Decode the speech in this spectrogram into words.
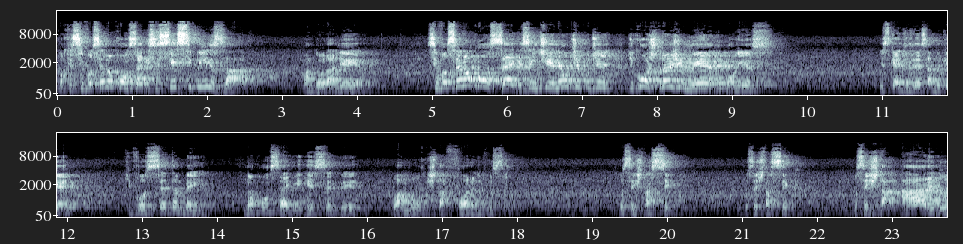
Porque se você não consegue se sensibilizar com a dor alheia, se você não consegue sentir nenhum tipo de, de constrangimento com isso, isso quer dizer, sabe o quê? Que você também não consegue receber o amor que está fora de você. Você está seco, você está seca, você está árido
